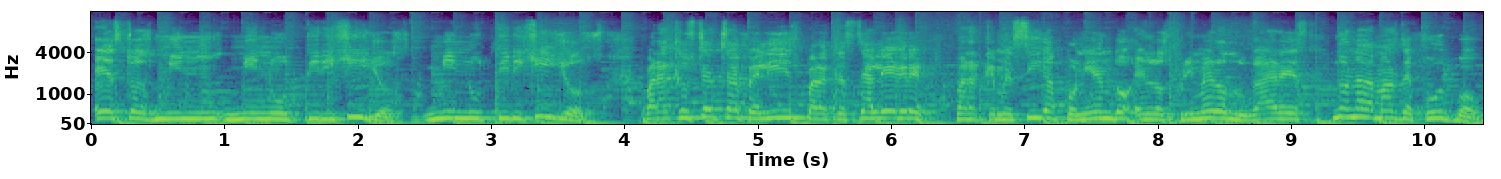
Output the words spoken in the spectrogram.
estos minutirijillos, minutirijillos, para que usted sea feliz, para que esté alegre, para que me siga poniendo en los primeros lugares, no nada más de fútbol,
